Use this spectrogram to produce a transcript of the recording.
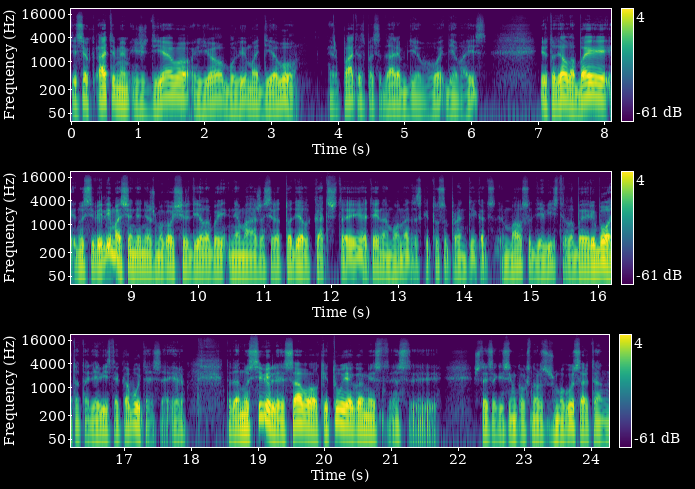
tiesiog atimėm iš Dievo jo buvimą Dievu ir patys pasidarėm dievu, dievais Ir todėl labai nusivylimas šiandienio žmogaus širdie labai nemažas yra todėl, kad štai ateina momentas, kai tu supranti, kad mūsų dievystė labai ribota, ta dievystė kabutėse. Ir tada nusivili savo kitų jėgomis, nes štai, sakysim, koks nors žmogus ar ten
